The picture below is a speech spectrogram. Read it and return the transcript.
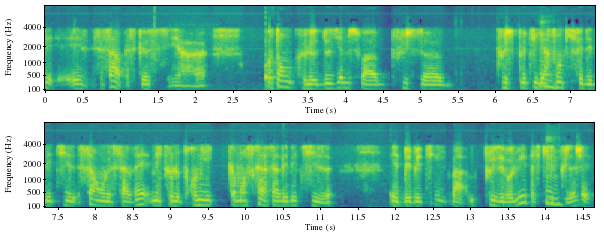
c'est et c'est ça parce que c'est euh, autant que le deuxième soit plus euh, plus petit garçon qui fait des bêtises, ça on le savait, mais que le premier commencerait à faire des bêtises et des bêtises bah, plus évoluées parce qu'il Mm. est plus âgé.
